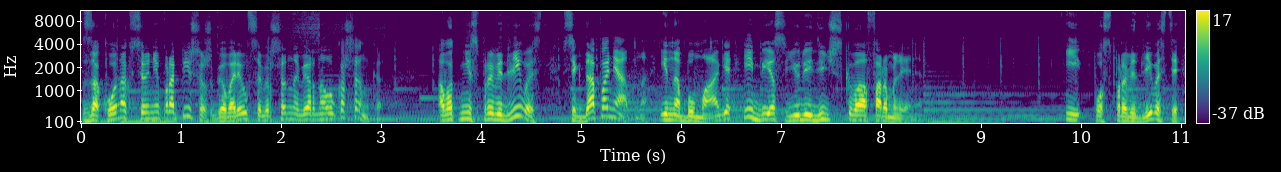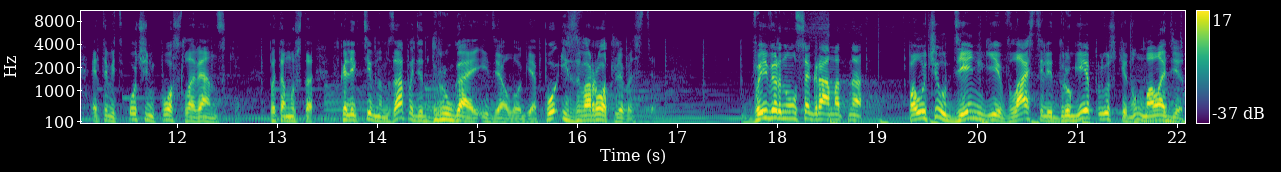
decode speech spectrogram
В законах все не пропишешь, говорил совершенно верно Лукашенко. А вот несправедливость всегда понятна и на бумаге, и без юридического оформления. И по справедливости это ведь очень по-славянски, потому что в коллективном Западе другая идеология, по изворотливости. Вывернулся грамотно, получил деньги, власть или другие плюшки, ну молодец.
